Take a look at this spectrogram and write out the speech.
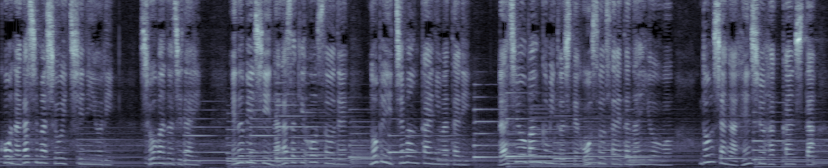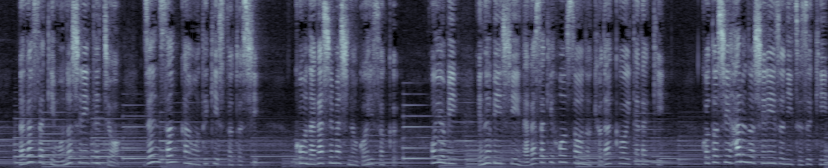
故長島昭一氏により昭和の時代 NBC 長崎放送で延べ1万回にわたりラジオ番組として放送された内容を同社が編集発刊した長崎物知り手帳全3巻をテキストとし故長島市のご遺族および NBC 長崎放送の許諾をいただき今年春のシリーズに続き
